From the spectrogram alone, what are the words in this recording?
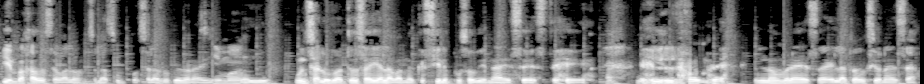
bien bajado ese balón, se la supo, se la supieron. Ahí. Un saludo a todos ahí a la banda que sí le puso bien a ese, este, el nombre, el nombre esa, la traducción a esa.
